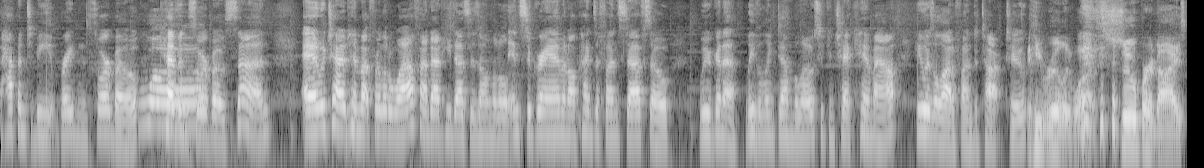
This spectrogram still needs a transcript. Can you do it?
happened to be Braeden Sorbo, What? Kevin Sorbo's son. And we chatted him up for a little while, found out he does his own little Instagram and all kinds of fun stuff. So we are gonna leave a link down below so you can check him out. He was a lot of fun to talk to. He really was super nice,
